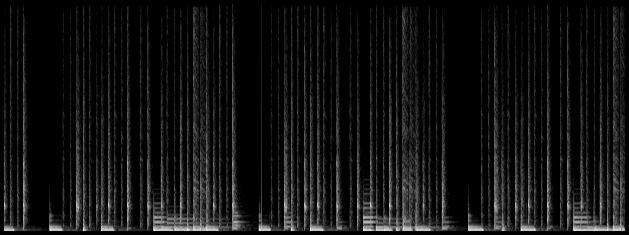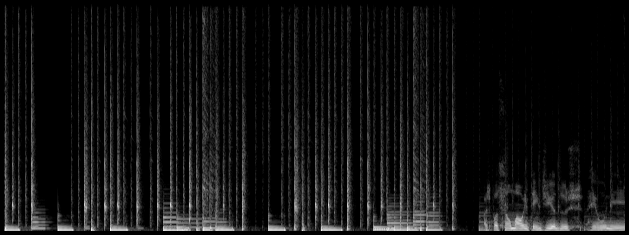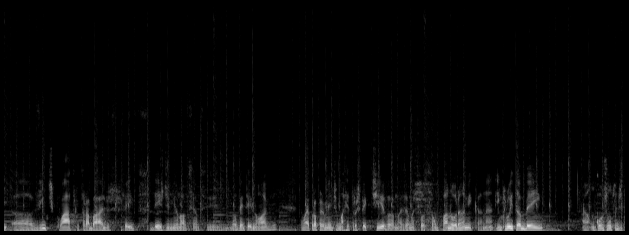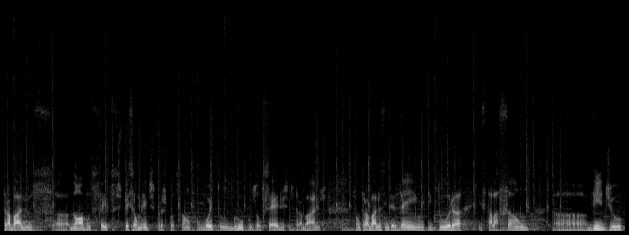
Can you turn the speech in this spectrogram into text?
Thank you. Exposição Mal Entendidos reúne uh, 24 trabalhos feitos desde 1999. Não é propriamente uma retrospectiva, mas é uma exposição panorâmica. Né? Inclui também uh, um conjunto de trabalhos uh, novos, feitos especialmente para a exposição. São oito grupos ou séries de trabalhos. São trabalhos em desenho, em pintura, instalação, vídeo.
